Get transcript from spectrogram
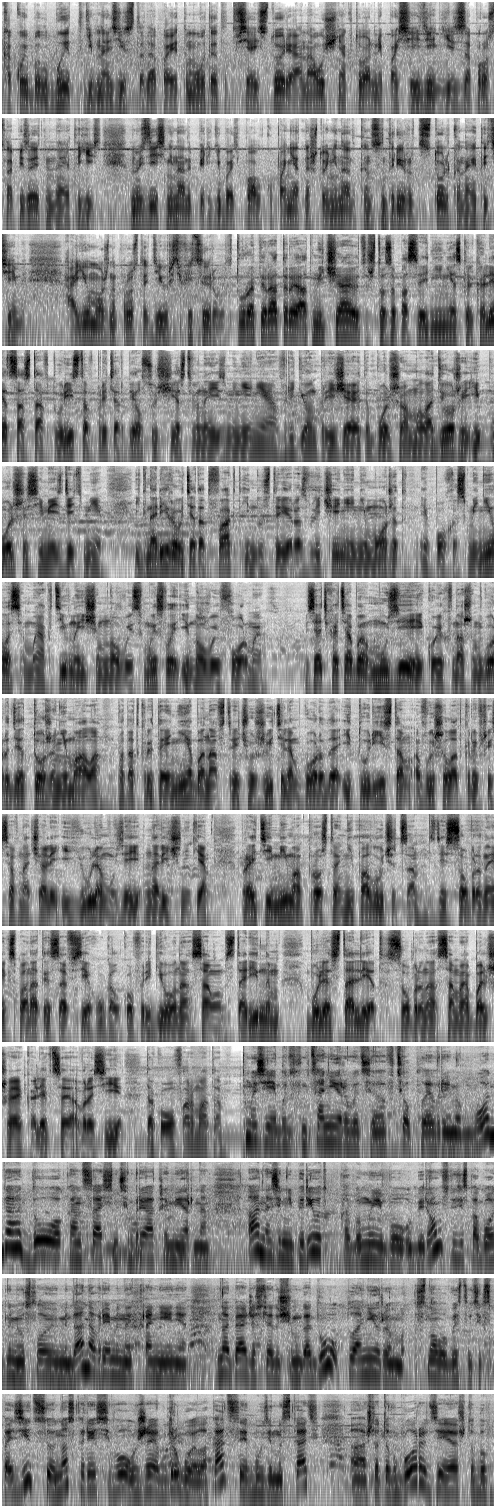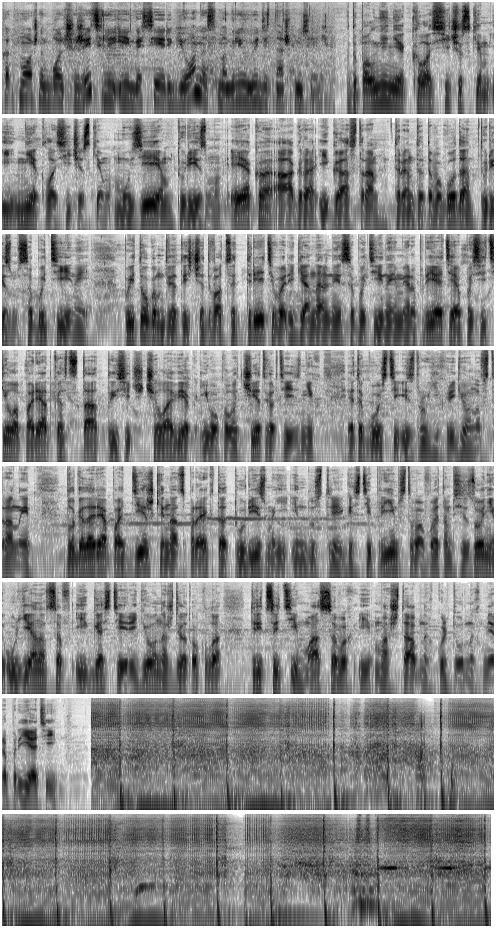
какой был быт гимназиста. Да, поэтому вот эта вся история, она очень актуальна по сей день. Есть запрос обязательно на это есть. Но здесь не надо перегибать палку. Понятно, что не надо концентрироваться только на этой теме, а ее можно просто диверсифицировать. Туроператоры отмечают, что за последние несколько лет состав туристов претерпел существенные изменения изменения. В регион приезжает больше молодежи и больше семей с детьми. Игнорировать этот факт индустрия развлечений не может. Эпоха сменилась, мы активно ищем новые смыслы и новые формы. Взять хотя бы музеи, коих в нашем городе тоже немало. Под открытое небо навстречу жителям города и туристам вышел открывшийся в начале июля музей «Наличники». Пройти мимо просто не получится. Здесь собраны экспонаты со всех уголков региона. Самым старинным более 100 лет. Собрана самая большая коллекция в России такого формата. Музей будет функционировать э, в теплое время года, до конца сентября примерно. А на зимний период как бы мы его уберем в связи с погодными условиями да, на временное хранение. Но опять же в следующем году планируем снова выставить экспозицию, но, скорее всего, уже в другой локации. Будем искать э, что-то в городе, чтобы как можно больше жителей и гостей региона смогли увидеть наш музей. В дополнение к классическим и неклассическим музеям туризм эко, агро и гастро. Тренд этого года – туризм событийный. По итогам 2023-го региональные событийные мероприятия посетило порядка 100 тысяч человек, и около четверти из них – это гости из других регионов страны. Благодаря поддержке нацпроекта «Туризм и индустрия гостеприимства» гостеприимства в этом сезоне ульяновцев и гостей региона ждет около 30 массовых и масштабных культурных мероприятий.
